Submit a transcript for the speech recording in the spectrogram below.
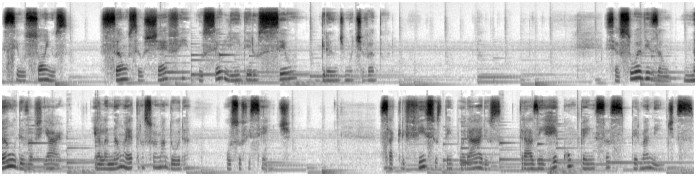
Seus sonhos são o seu chefe, o seu líder, o seu grande motivador. Se a sua visão não o desafiar, ela não é transformadora o suficiente. Sacrifícios temporários trazem recompensas permanentes.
